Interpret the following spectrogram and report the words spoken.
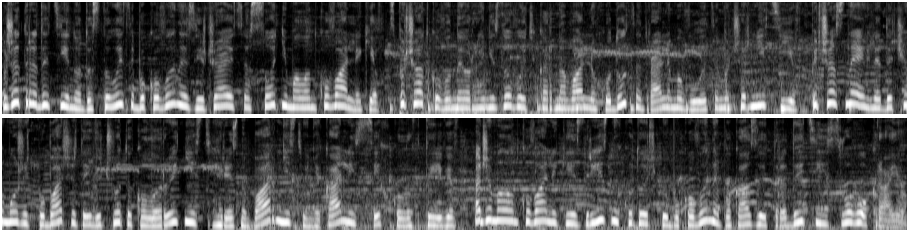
Вже традиційно до столиці Буковини з'їжджаються сотні маланкувальників. Спочатку вони організовують карнавальну ходу центральними вулицями Чернівців. Під час неї глядачі можуть побачити і відчути колоритність, різнобарвність, унікальність цих колективів. Адже маланкувальники із різних куточків Буковини показують традиції свого краю.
